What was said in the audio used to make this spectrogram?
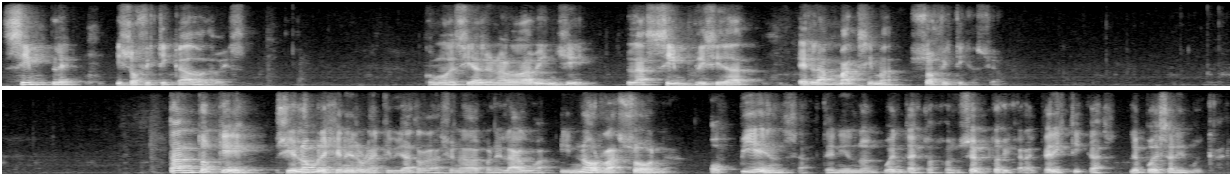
Simple y sofisticado a la vez. Como decía Leonardo da Vinci, la simplicidad es la máxima sofisticación. Tanto que si el hombre genera una actividad relacionada con el agua y no razona o piensa teniendo en cuenta estos conceptos y características, le puede salir muy caro.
